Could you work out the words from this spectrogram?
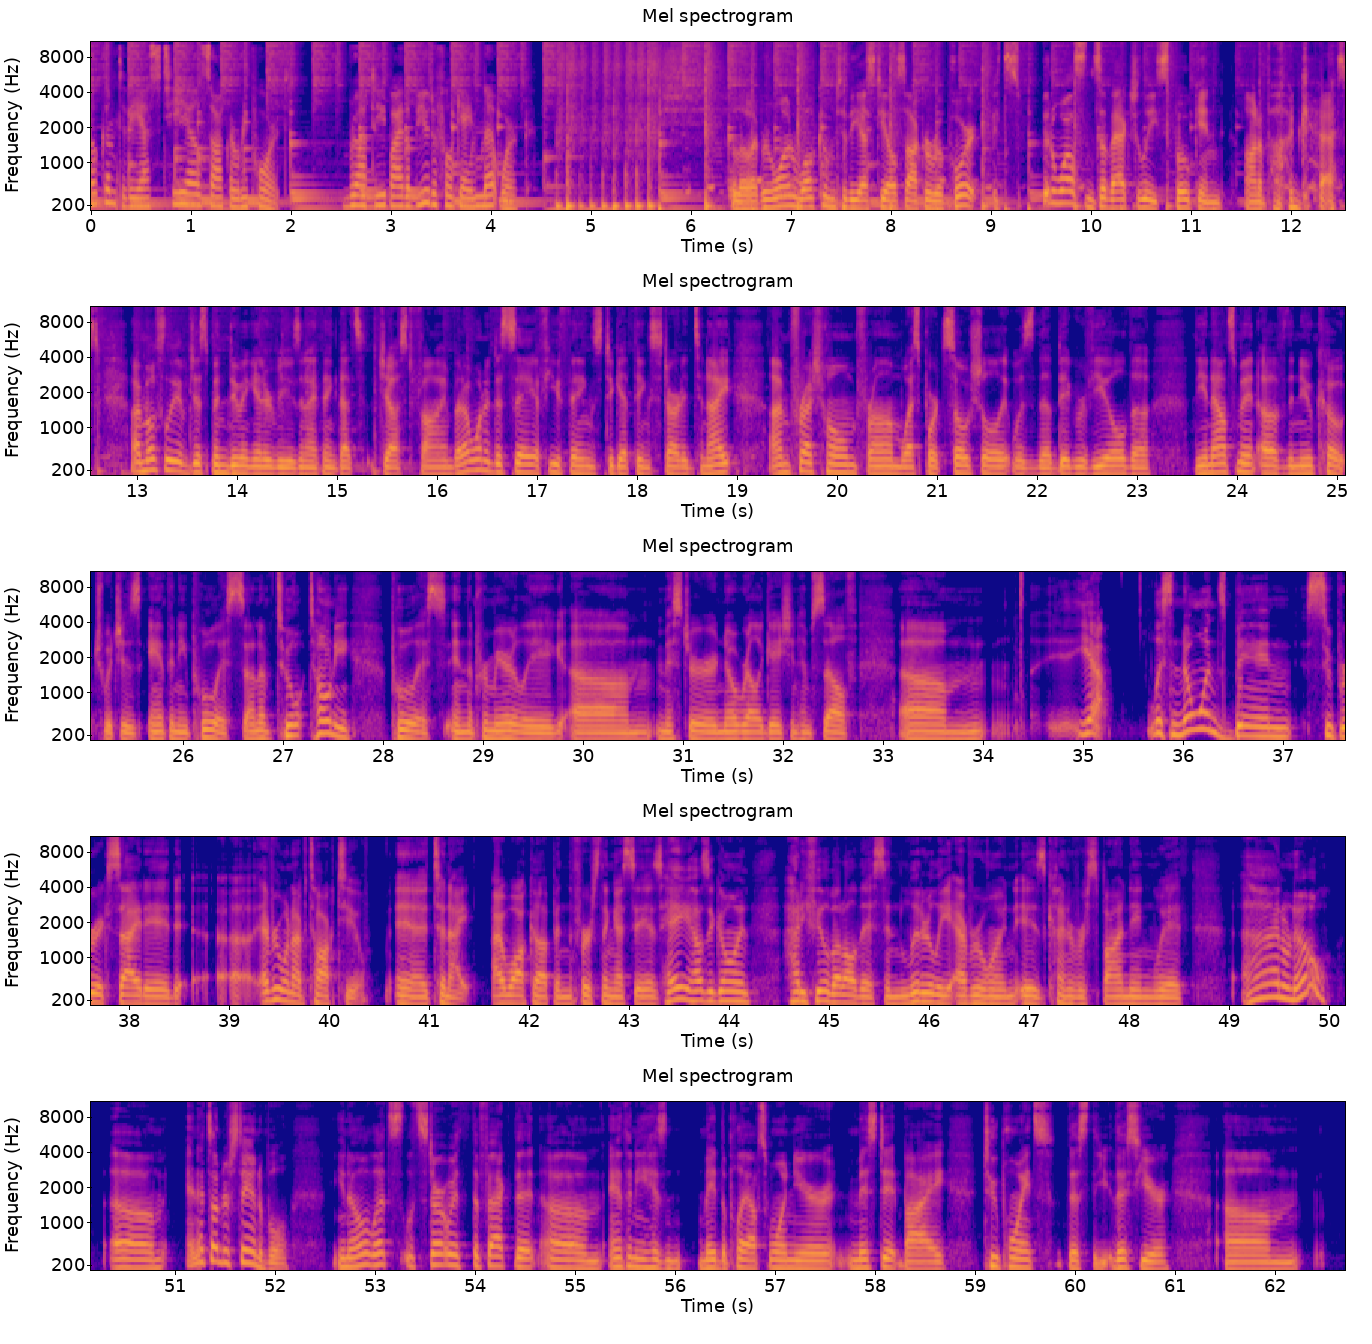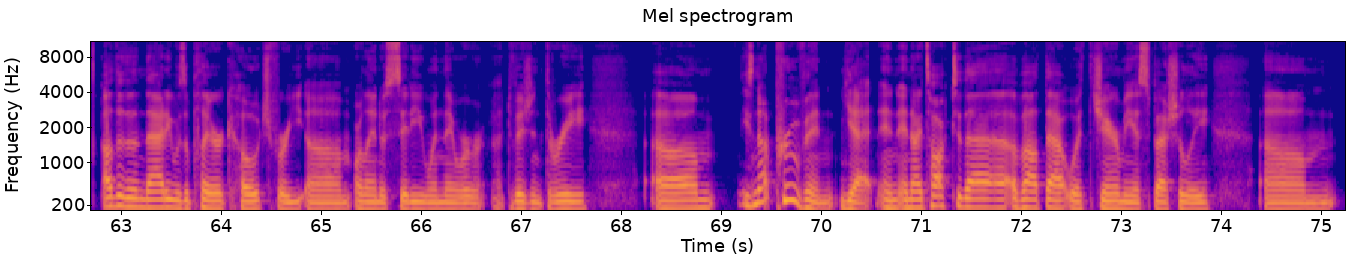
Welcome to the STL Soccer Report. Brought to you by the Beautiful Game Network. Hello, everyone. Welcome to the STL Soccer Report. It's been a while since I've actually spoken on a podcast. I mostly have just been doing interviews, and I think that's just fine. But I wanted to say a few things to get things started tonight. I'm fresh home from Westport Social. It was the big reveal, the the announcement of the new coach, which is Anthony Pulis, son of Tony Pulis in the Premier League, um, Mister No Relegation himself. Um, yeah, Listen, no one's been super excited. Uh, everyone I've talked to uh, tonight, I walk up and the first thing I say is, Hey, how's it going? How do you feel about all this? And literally everyone is kind of responding with, I don't know. Um, and it's understandable. You know, let's let's start with the fact that um, Anthony has made the playoffs one year, missed it by two points this this year. Um, other than that, he was a player coach for um, Orlando City when they were uh, Division Three. Um, he's not proven yet, and and I talked to that about that with Jeremy especially. Um,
